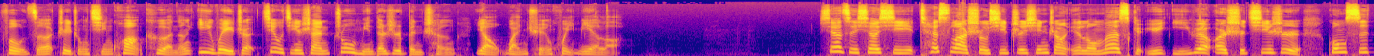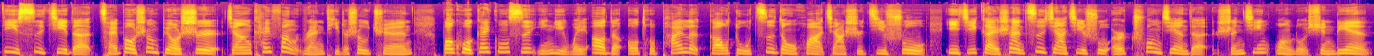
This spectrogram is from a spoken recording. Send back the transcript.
否则这种情况可能意味着旧金山著名的日本城要完全毁灭了。下次消息，Tesla 首席执行长 Elon Musk 于一月二十七日公司第四季的财报上表示，将开放软体的授权，包括该公司引以为傲的 Autopilot 高度自动化驾驶技术，以及改善自驾技术而创建的神经网络训练。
